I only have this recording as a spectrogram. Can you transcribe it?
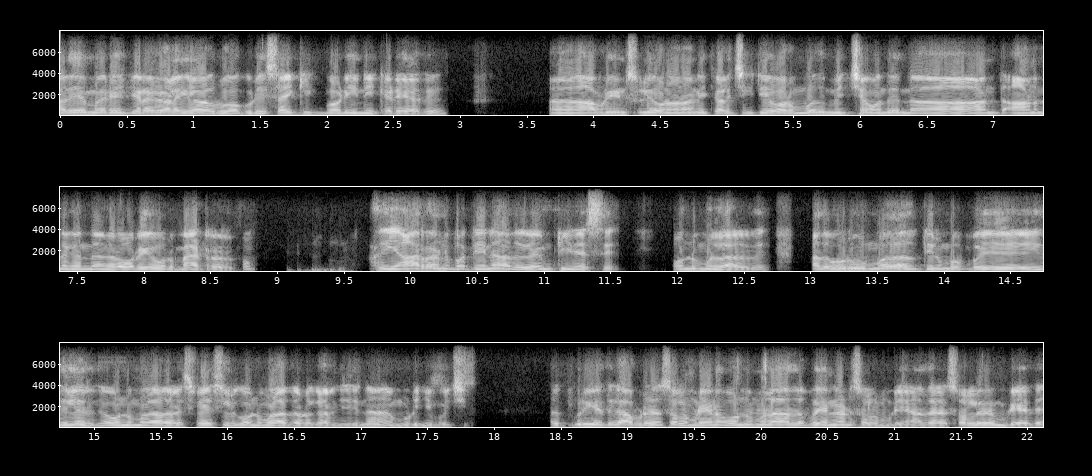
அதே மாதிரி கிரக அலைகளால் உருவாக்கக்கூடிய சைக்கிக் பாடியும் நீ கிடையாது. அப்படின்னு சொல்லி ஒன்றா நீ கழிச்சுக்கிட்டே வரும்போது மிச்சம் வந்து இந்த ஆனந்த ஆனந்தகந்தாங்கிற ஒரே ஒரு மேட்ரு இருக்கும். அது யாரான்னு பார்த்தீங்கன்னா அது எம்டினஸ்ஸு ஒண்ணுமில்லாதது. அதை உருவும் போது அது திரும்ப போய் இதில் இருக்க ஒண்ணுமில்லாதோட ஸ்பேஸ்ல இருக்க ஒண்ணுமில்லாதோட கரைஞ்சிதுன்னா முடிஞ்சு போச்சு. அது புரியறதுக்கு அப்படிதான் சொல்ல முடியும். ஏன்னா ஒண்ணுமில்லாதப்போ என்னன்னு சொல்ல முடியும். அதை சொல்லவே முடியாது.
